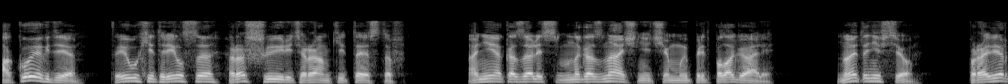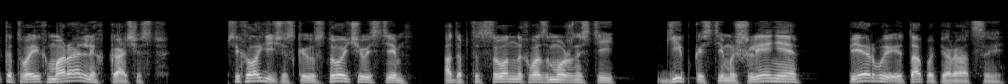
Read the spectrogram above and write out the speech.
А кое-где ты ухитрился расширить рамки тестов. Они оказались многозначнее, чем мы предполагали. Но это не все. Проверка твоих моральных качеств, психологической устойчивости, адаптационных возможностей, гибкости мышления — первый этап операции.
